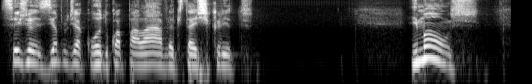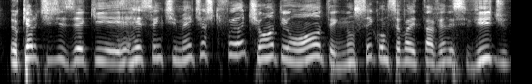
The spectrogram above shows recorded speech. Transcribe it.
Seja um exemplo de acordo com a palavra que está escrito. Irmãos, eu quero te dizer que recentemente, acho que foi anteontem ou ontem, não sei quando você vai estar vendo esse vídeo,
